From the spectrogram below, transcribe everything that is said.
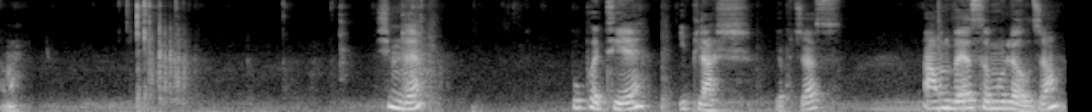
Tamam. Şimdi bu patiye ipler yapacağız. Ben bunu beyaz hamurla alacağım.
